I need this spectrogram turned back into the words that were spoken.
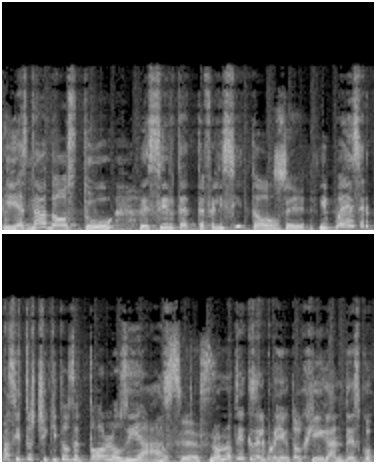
Y esta dos tú, decirte, te felicito. Sí. Y pueden ser pasitos chiquitos de todos los días. Así es. No, no tiene que ser el proyecto gigantesco.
